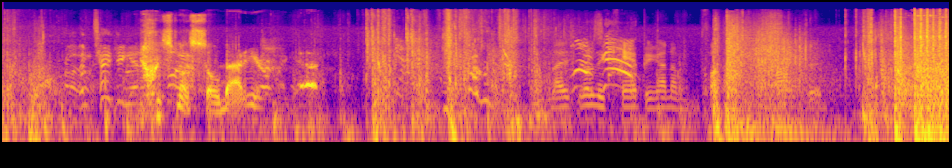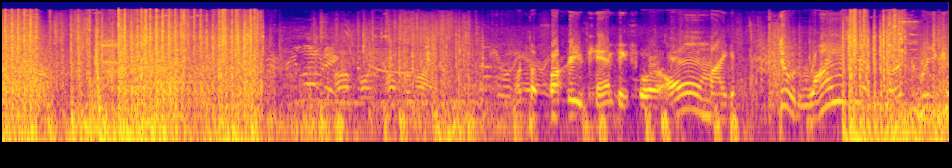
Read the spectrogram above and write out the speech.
I'm taking it! it smells so bad here. Oh my god. Nice. Literally camping on I'm fucking What the fuck are you camping for? Oh my god. Dude, why is there a perk where you can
